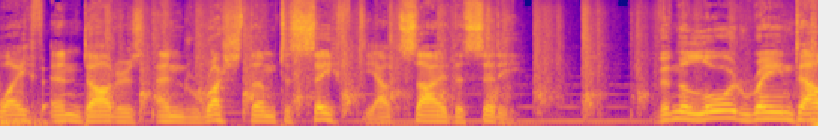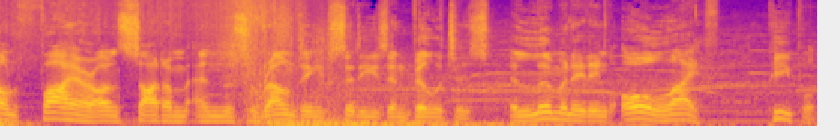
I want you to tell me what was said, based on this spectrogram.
wife and daughters and rushed them to safety outside the city. Then the Lord rained down fire on Sodom and the surrounding cities and villages, eliminating all life, people,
